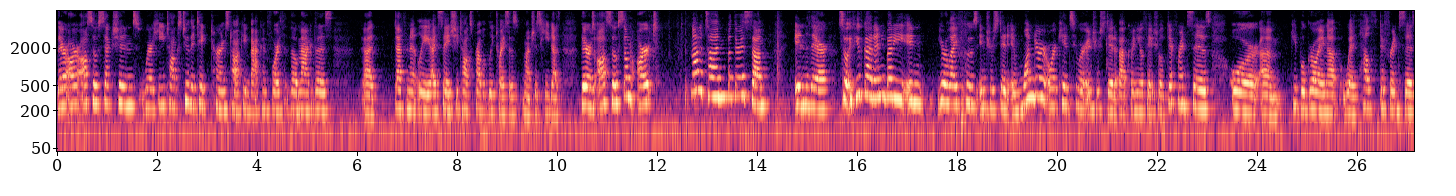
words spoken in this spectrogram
there are also sections where he talks too. They take turns talking back and forth, though Magda's uh, definitely, I'd say she talks probably twice as much as he does. There's also some art not a ton, but there is some in there. So if you've got anybody in your life who's interested in wonder or kids who are interested about craniofacial differences or um, people growing up with health differences,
